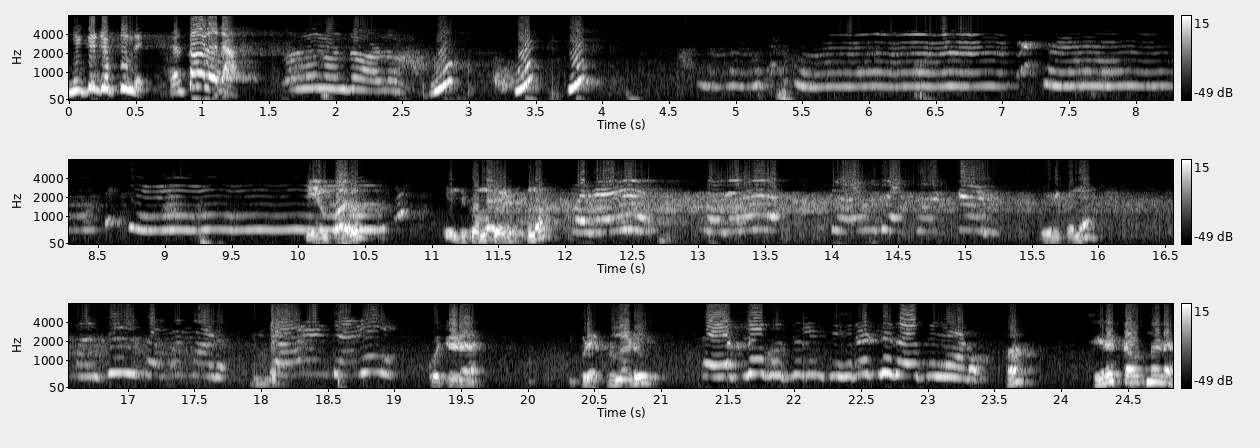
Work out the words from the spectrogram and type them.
నీకే చెప్తుంది. వెళ్తావా లేదా? ఏం పారు? ఎందుకన్నా ఏడుస్తున్నావు? ఎందుకన్నా కొట్టాడా? ఇప్పుడు ఎక్కడున్నాడు? సిగరెట్ తాగుతున్నాడా?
